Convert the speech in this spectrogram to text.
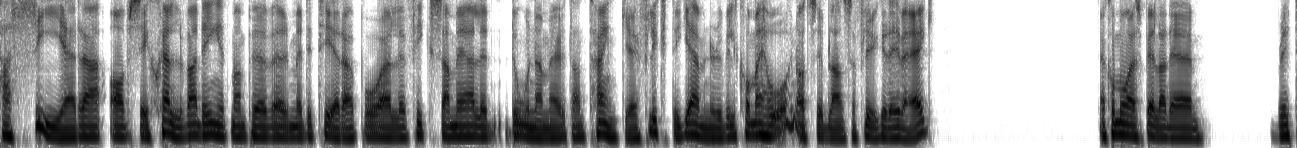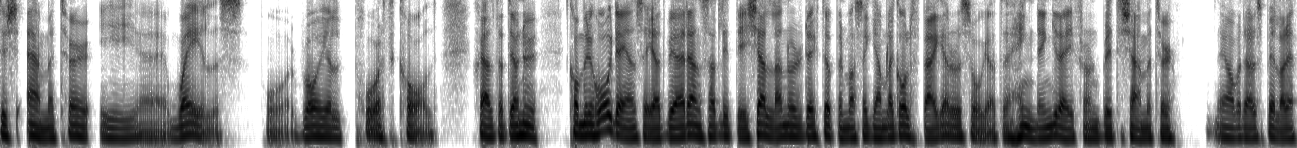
passera av sig själva. Det är inget man behöver meditera på eller fixa med eller dona med, utan tanke är flyktig. Även när du vill komma ihåg något så ibland så flyger det iväg. Jag kommer ihåg att jag spelade British Amateur i eh, Wales på Royal Porthcawl. Skälet att jag nu kommer ihåg det igen säger att vi har rensat lite i källaren och det dök upp en massa gamla golfbagar och då såg jag att det hängde en grej från British Amateur när jag var där och spelade.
